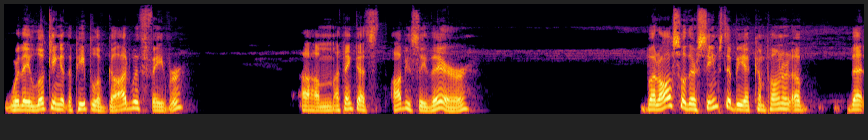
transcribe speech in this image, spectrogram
were they looking at the people of God with favor? Um, I think that's obviously there. But also there seems to be a component of that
